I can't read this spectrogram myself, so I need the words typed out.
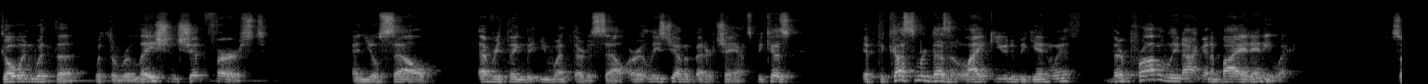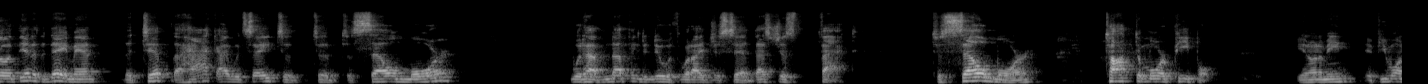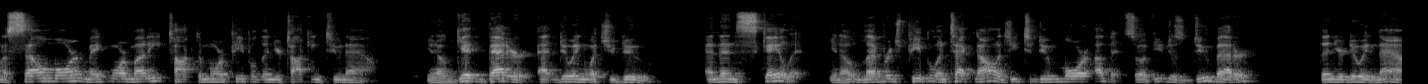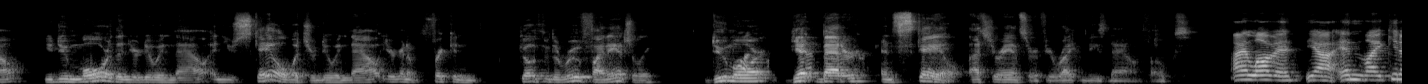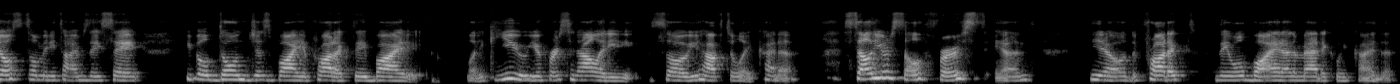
Go in with the with the relationship first, and you'll sell everything that you went there to sell, or at least you have a better chance. Because if the customer doesn't like you to begin with, they're probably not going to buy it anyway. So at the end of the day, man, the tip, the hack, I would say to to to sell more would have nothing to do with what I just said. That's just fact. To sell more, talk to more people. You know what I mean? If you want to sell more, make more money, talk to more people than you're talking to now. You know, get better at doing what you do and then scale it you know leverage people and technology to do more of it. So if you just do better than you're doing now you do more than you're doing now and you scale what you're doing now you're going to freaking go through the roof financially. Do more get better and scale. That's your answer if you're writing these down folks. I love it. Yeah and like you know so many times they say people don't just buy a product they buy like you your personality. So you have to like kind of sell yourself first and you know the product they will buy it automatically kind of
